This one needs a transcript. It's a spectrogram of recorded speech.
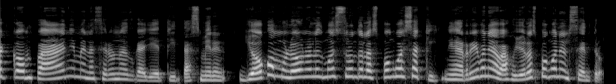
acompáñenme a hacer unas galletitas. Miren, yo como luego no les muestro dónde las pongo, es aquí, ni arriba ni abajo, yo las pongo en el centro.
